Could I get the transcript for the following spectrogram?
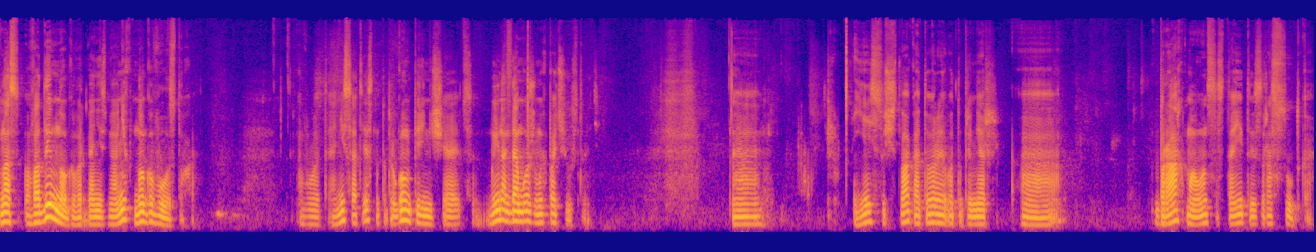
у нас воды много в организме, а у них много воздуха. Вот. Они, соответственно, по-другому перемещаются. Мы иногда можем их почувствовать. Есть существа, которые, вот, например, а, Брахма, он состоит из рассудка.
